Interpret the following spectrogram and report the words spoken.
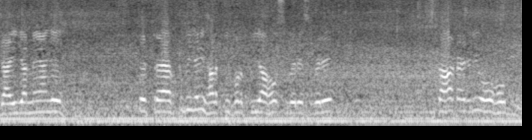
ਜਾਈ ਜਾਂਦੇ ਆਂਗੇ ਤੇ ਟ੍ਰੈਫਿਕ ਵੀ ਜਿਹੜੀ ਹਲਕੀ ਫੁਲਕੀ ਆ, ਉਹ ਸਵੇਰੇ ਸਵੇਰੇ ਸਟਾਰਟ ਹੈ ਜਿਹੜੀ, ਉਹ ਹੋਗੀ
